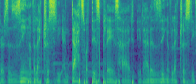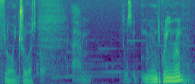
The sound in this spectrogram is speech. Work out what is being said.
there's a zing of electricity, and that's what this place had. It had a zing of electricity flowing through it. Um, was we were in the green room.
